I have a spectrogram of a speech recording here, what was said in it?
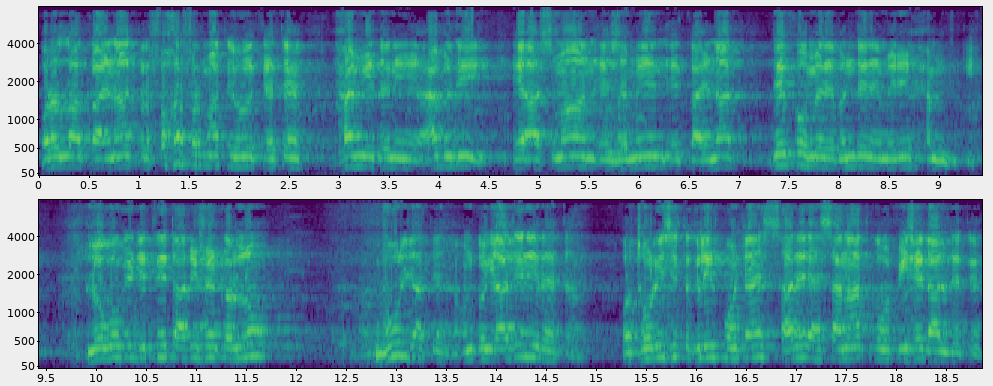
اور اللہ کائنات پر فخر فرماتے ہوئے کہتے ہیں، حمیدنی عبدی، اے آسمان، اے زمین، اے کائنات، دیکھو میرے بندے نے میری حمد کی۔ لوگوں کی جتنی تعریفیں کر لوں، بھول جاتے ہیں، ان کو یاد ہی نہیں رہتا۔ اور تھوڑی سی تکلیف پہنچائیں، سارے احسانات کو وہ پیچھے ڈال دیتے ہیں۔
